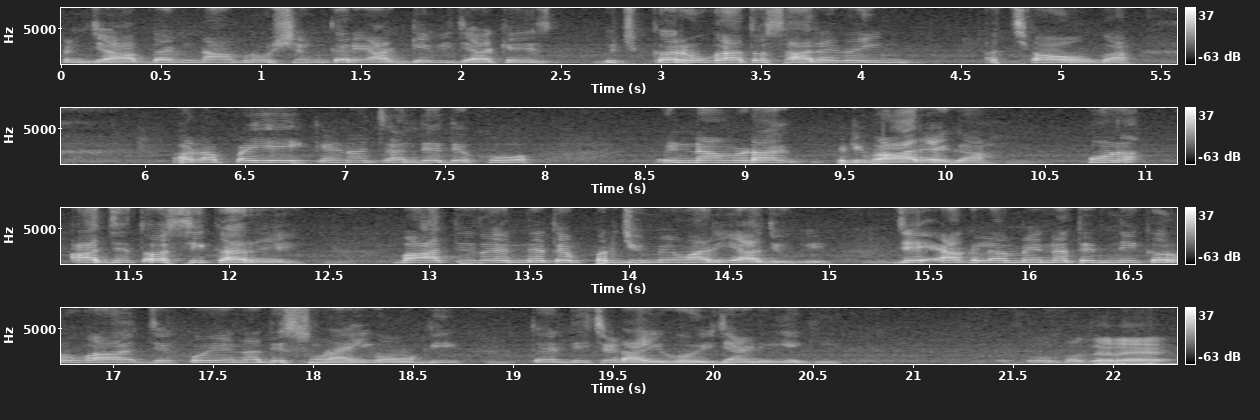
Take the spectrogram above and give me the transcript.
ਪੰਜਾਬ ਦਾ ਵੀ ਨਾਮ ਰੋਸ਼ਨ ਕਰੇ, ਅੱਗੇ ਵੀ ਜਾ ਕੇ ਕੁਝ ਕਰੂਗਾ ਤਾਂ ਸਾਰੇ ਦਾ ਹੀ ਅੱਛਾ ਹੋਊਗਾ। ਔਰ ਆਪਾਂ ਇਹ ਕਹਿਣਾ ਚਾਹੁੰਦੇ, ਦੇਖੋ ਇੰਨਾ ਬੜਾ ਪਰਿਵਾਰ ਹੈਗਾ। ਹੁਣ ਅੱਜ ਤਾਂ ਅਸੀਂ ਕਰ ਰਹੇ, ਬਾਅਦ 'ਚ ਤਾਂ ਇੰਨੇ ਤੇ ਉੱਪਰ ਜ਼ਿੰਮੇਵਾਰੀ ਆ ਜੂਗੀ। ਜੇ ਅਗਲਾ ਮਿਹਨਤ ਇਤਨੀ ਕਰੂਗਾ, ਜੇ ਕੋਈ ਇਹਨਾਂ ਦੀ ਸੁਣਾਈ ਹੋਊਗੀ, ਤਾਂ ਇਹਦੀ ਚੜਾਈ ਹੋ ਹੀ ਜਾਣੀ ਹੈਗੀ। ਸੋ ਮਦਰ ਹੈ,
